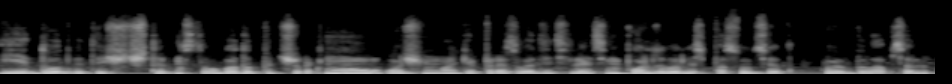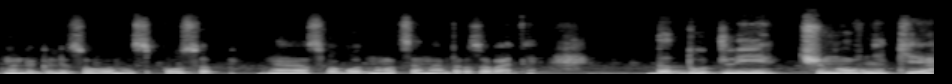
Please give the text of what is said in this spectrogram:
И до 2014 года, подчеркну, очень многие производители этим пользовались. По сути, это такой был абсолютно легализованный способ э, свободного ценообразования. Дадут ли чиновники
